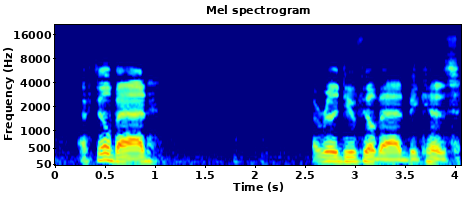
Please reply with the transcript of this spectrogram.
I feel bad. I really do feel bad because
